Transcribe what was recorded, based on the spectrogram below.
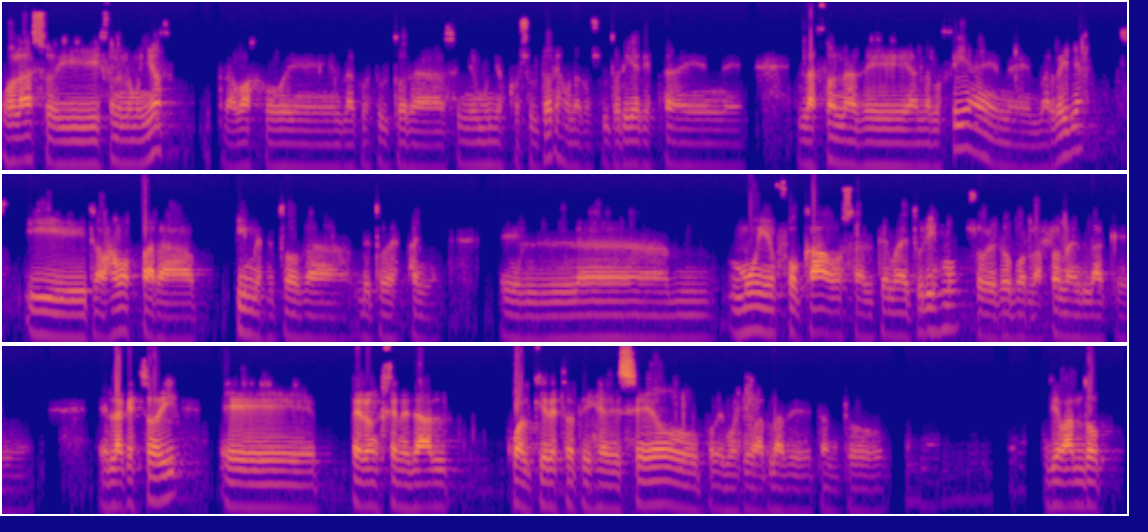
Hola, soy Fernando Muñoz, trabajo en la consultora Señor Muñoz Consultores, una consultoría que está en, la zona de Andalucía, en, Marbella, y trabajamos para pymes de toda, de toda España. Eh, muy enfocados al tema de turismo, sobre todo por la zona en la que, en la que estoy, eh, pero en general cualquier estrategia de SEO podemos llevarla de tanto llevando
